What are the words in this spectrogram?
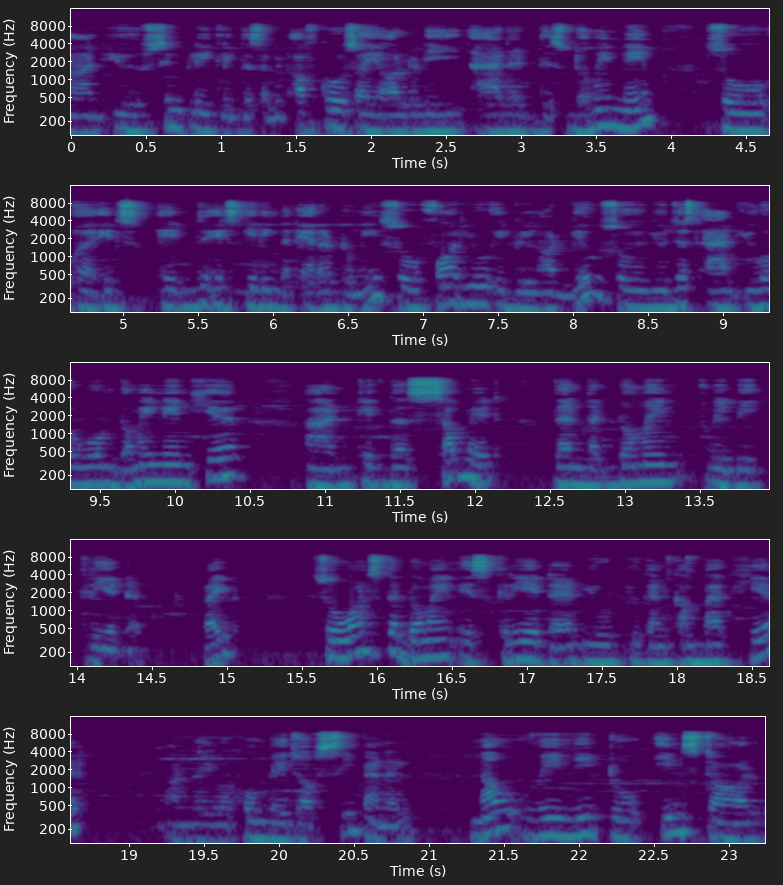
and you simply click the submit. Of course i already added this domain name. So uh, it's it, it's giving that error to me. So for you it will not give. So you just add your own domain name here and click the submit. Then the domain will be created right? So once the domain is created you you can come back here on the, your home page of cpanel now we need to install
